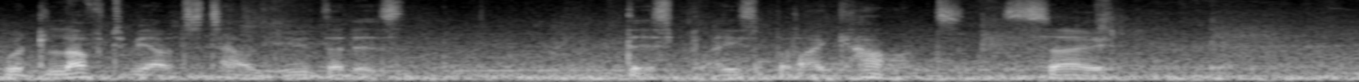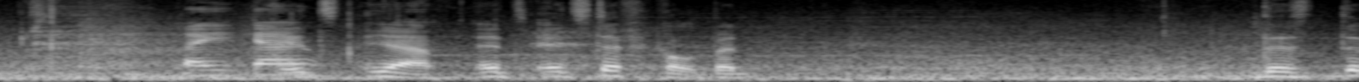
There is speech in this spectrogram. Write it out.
would love to be able to tell you that it's this place, but I can't. So there you go. it's, yeah, it's, it's difficult, but the, the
